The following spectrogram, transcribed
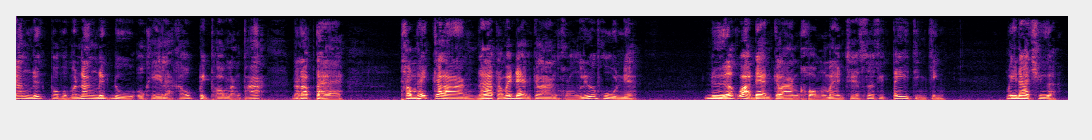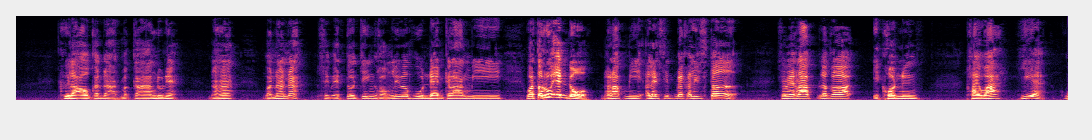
นั่งนึก พอผมมานั่งนึกดูโอเคแหละเขาปิดทองหลังพระนะครับ แต่ ทำให้กลางนะทำให้แดนกลางของลิเวอร์พูลเนี่ยเหนือกว่าแดนกลางของแมนเชสเตอร์ซิตี้จริง ๆ ไม่น่าเชื่อ คือเราเอากระดาษมากลางดูเนี่ยนะฮะวันนั้นน่ะ11 ตัวจริงของลิเวอร์พูลแดนกลางมีวัตารุเอนโดนะครับมีอเล็กซิสแมคอลิสเตอร์ใช่ไหมครับ แล้วก็อีกคนนึงใครวะเฮียกู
